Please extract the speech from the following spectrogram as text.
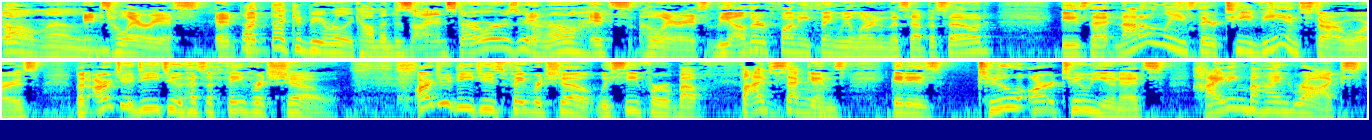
Oh man, It's hilarious. It, but that could be a really common design in Star Wars. We don't know. It's hilarious. The other funny thing we learned in this episode is that not only is there TV in Star Wars, but R2D2 has a favorite show. R2D2's favorite show we see for about five hmm. seconds. It is two R2 units hiding behind rocks,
